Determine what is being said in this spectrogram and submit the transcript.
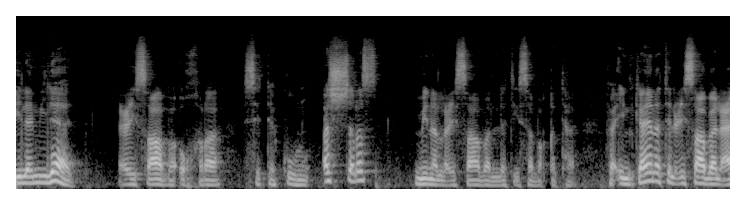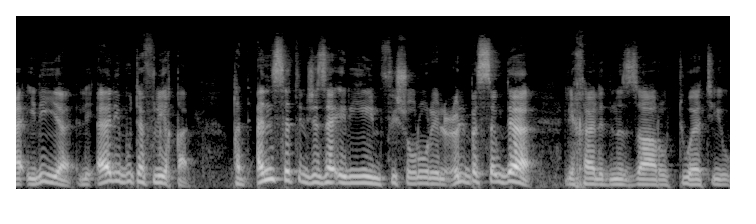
إلى ميلاد عصابة أخرى ستكون أشرس من العصابة التي سبقتها. فإن كانت العصابة العائلية لآل بوتفليقة قد أنست الجزائريين في شرور العلبة السوداء لخالد نزار والتواتي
